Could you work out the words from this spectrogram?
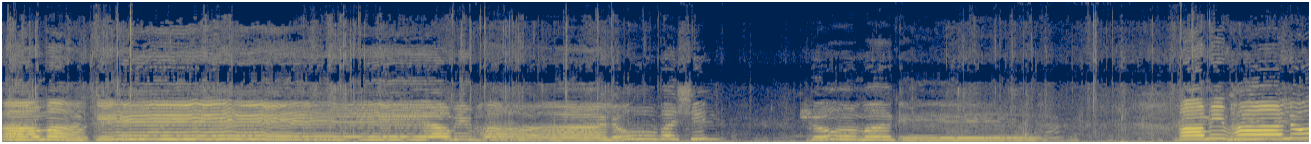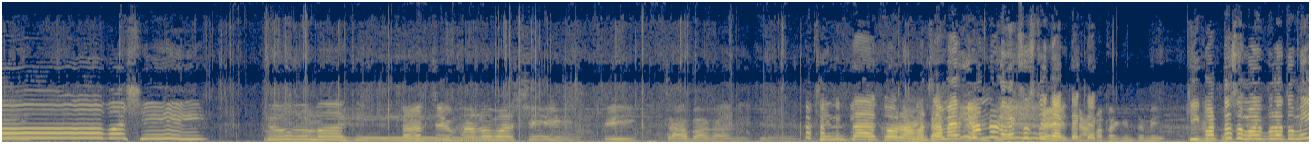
আমাকে আমি ভালোবাসি তোমাকে। আমি ভালোবাসি তোমাকে। তার চেয়ে ভালোবাসি এই চা বাগানকে। চিন্তা করো আমার জামাইয়ের কান্নাটা দেখ দেখ দেখ। পাতা কিন্তু আমি কি করতেছো মহিবুলা তুমি?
